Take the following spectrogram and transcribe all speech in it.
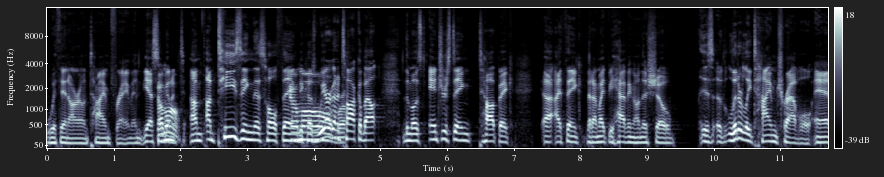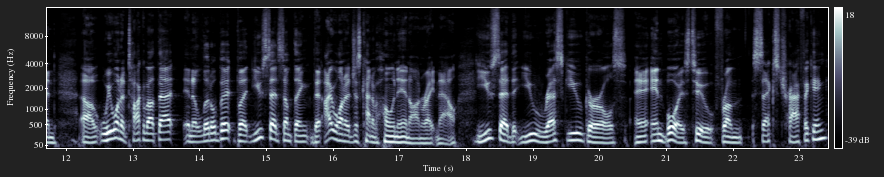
within our own time frame and yes i'm gonna on. t- I'm, I'm teasing this whole thing Come because we are going to talk about the most interesting topic uh, i think that i might be having on this show is uh, literally time travel and uh, we want to talk about that in a little bit but you said something that i want to just kind of hone in on right now you said that you rescue girls and, and boys too from sex trafficking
